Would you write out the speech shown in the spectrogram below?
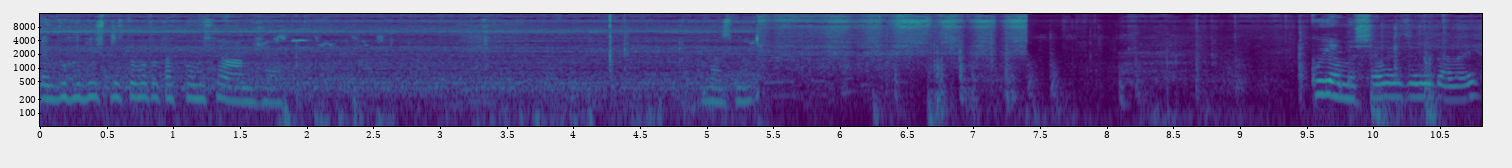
Jak wychodziliśmy z domu, to tak pomyślałam, że wezmę. Pakujemy się, jedziemy dalej.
